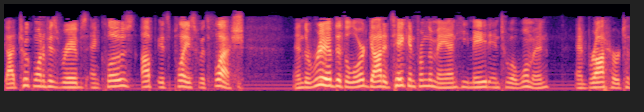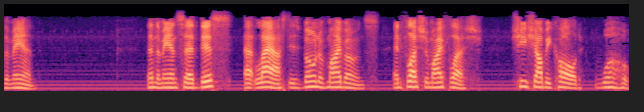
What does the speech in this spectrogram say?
God took one of his ribs and closed up its place with flesh. And the rib that the Lord God had taken from the man, he made into a woman and brought her to the man. Then the man said, This at last is bone of my bones and flesh of my flesh. She shall be called, Whoa,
